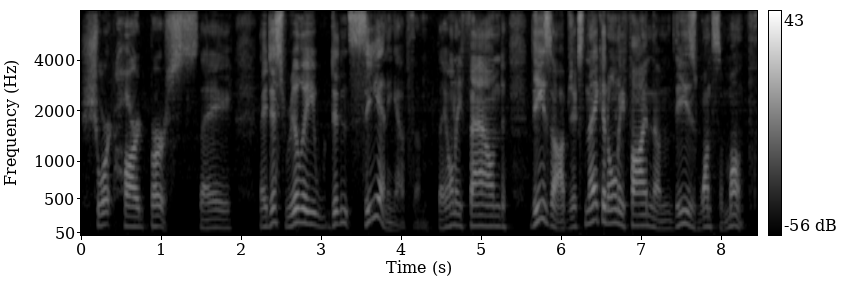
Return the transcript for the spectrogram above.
short, hard bursts. They, they just really didn't see any of them. They only found these objects, and they could only find them, these, once a month,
